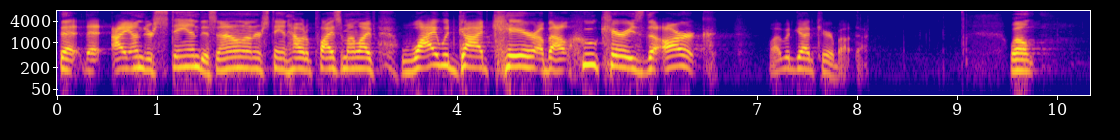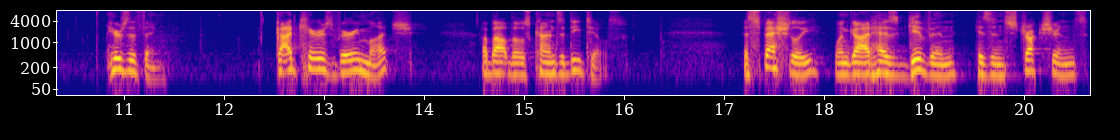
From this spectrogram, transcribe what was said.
that, that I understand this and I don't understand how it applies to my life. Why would God care about who carries the ark? Why would God care about that? Well, here's the thing God cares very much about those kinds of details, especially when God has given his instructions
